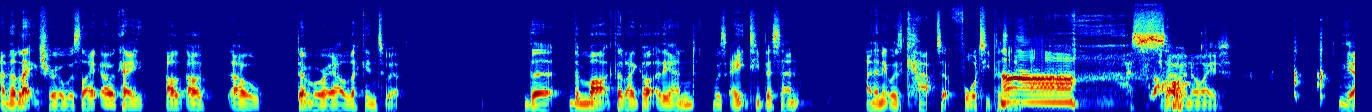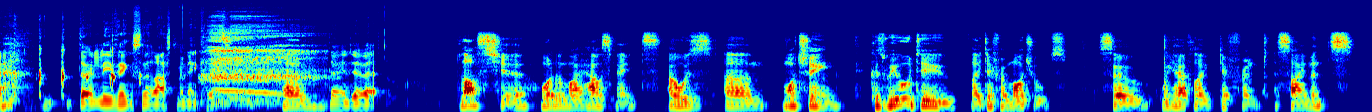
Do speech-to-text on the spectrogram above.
And the lecturer was like, "Okay, I'll, I'll, I'll. Don't worry, I'll look into it." the The mark that I got at the end was eighty percent, and then it was capped at forty percent. Ah. I was so annoyed. Yeah, don't leave things to the last minute, kids. Um, Don't do it. last year, one of my housemates, I was um, watching because we all do like different modules, so we have like different assignments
